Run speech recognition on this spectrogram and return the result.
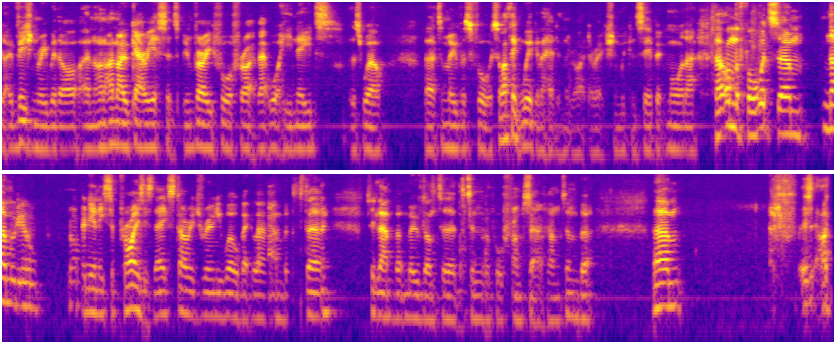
you know, visionary with our, and I know Gary Issott's been very forthright about what he needs as well. Uh, to move us forward, so I think we're going to head in the right direction. We can see a bit more of that uh, on the forwards. Um, no not really any surprises there. Sturridge, Rooney, Welbeck, Lambert, Sterling. So Lambert moved on to, to Liverpool from Southampton, but um, I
